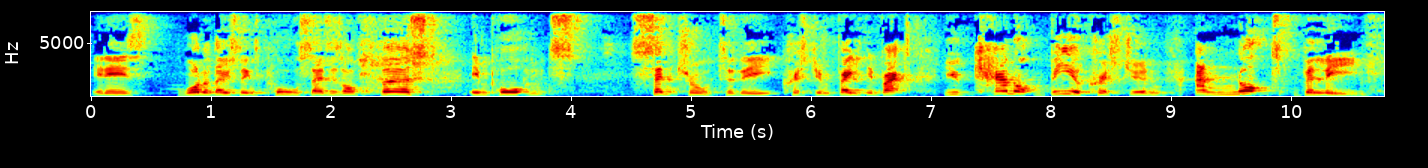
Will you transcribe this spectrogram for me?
It is one of those things Paul says is of first importance, central to the Christian faith. In fact, you cannot be a Christian and not believe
